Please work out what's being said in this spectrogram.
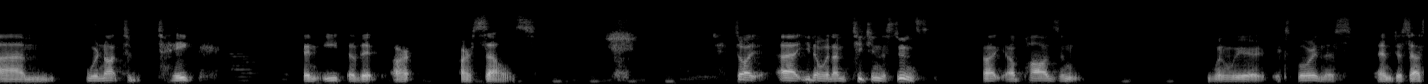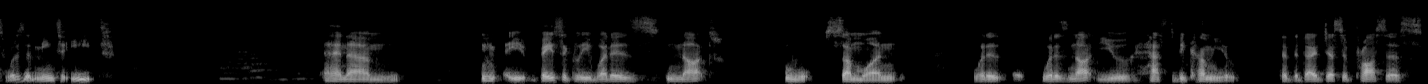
um, we're not to take and eat of it our, ourselves. So, uh, you know, when I'm teaching the students, I'll pause and when we're exploring this and just ask, what does it mean to eat? And um, basically, what is not someone, what is what is not you, has to become you. That the digestive process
